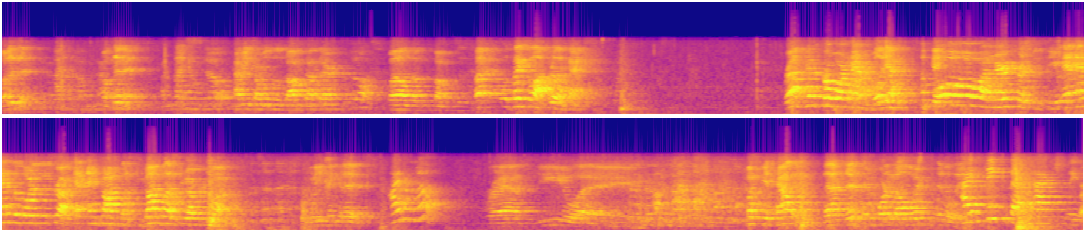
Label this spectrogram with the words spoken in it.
What is it? I don't know. What's in it? I don't know. Having trouble with those dogs out there? Well, the, bumps. uh, well, thanks a lot, really, thanks. Ralph, get a crowbar and hammer, will ya? Okay. Oh, and Merry Christmas to you, and, and to the boys of the truck, and, and God bless you. God bless you, everyone. What do you think it is? I don't know. Fragile. Must be Italian. That's it. Imported all the way from Italy. I think that's actually.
